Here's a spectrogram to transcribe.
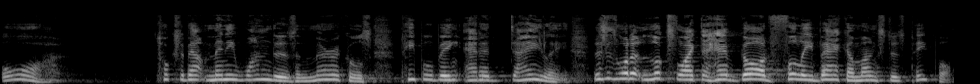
Awe. Talks about many wonders and miracles, people being added daily. This is what it looks like to have God fully back amongst his people.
